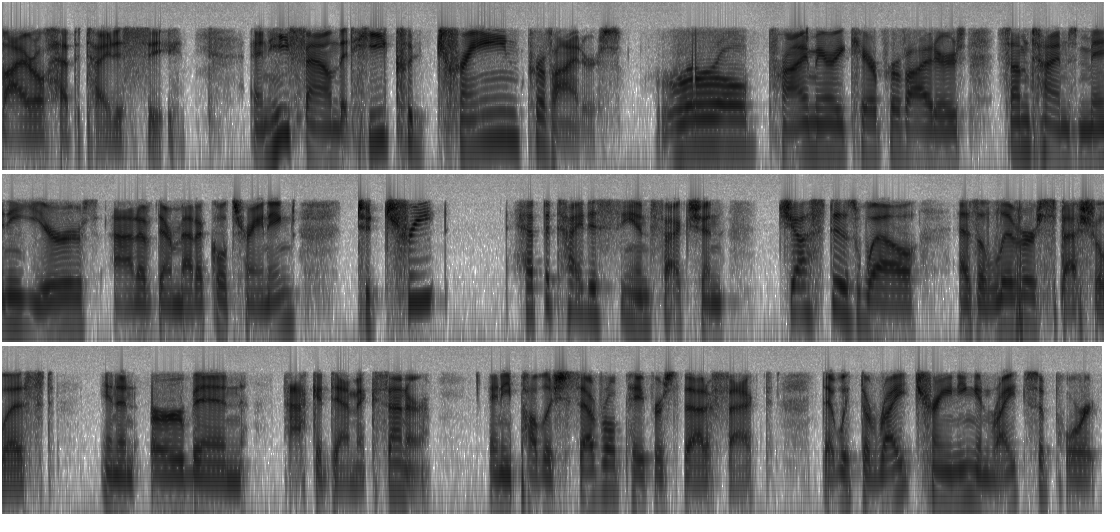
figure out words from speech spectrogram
viral hepatitis C. And he found that he could train providers, rural primary care providers, sometimes many years out of their medical training, to treat hepatitis C infection just as well as a liver specialist in an urban academic center. And he published several papers to that effect that with the right training and right support,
